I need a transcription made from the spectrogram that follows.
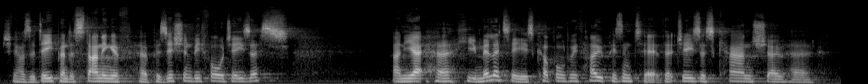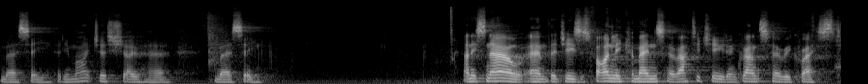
She has a deep understanding of her position before Jesus, And yet her humility is coupled with hope, isn't it? That Jesus can show her mercy, that he might just show her mercy. And it's now um, that Jesus finally commends her attitude and grants her request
